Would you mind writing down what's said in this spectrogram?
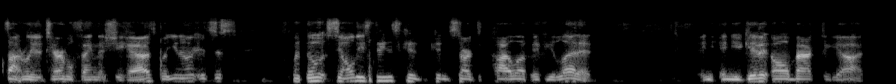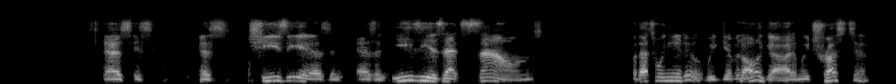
it's not really a terrible thing that she has, but you know, it's just. But those, see, all these things can can start to pile up if you let it, and, and you give it all back to God. As as cheesy as an as an easy as that sounds, but that's what we need to do. We give it all to God and we trust Him.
